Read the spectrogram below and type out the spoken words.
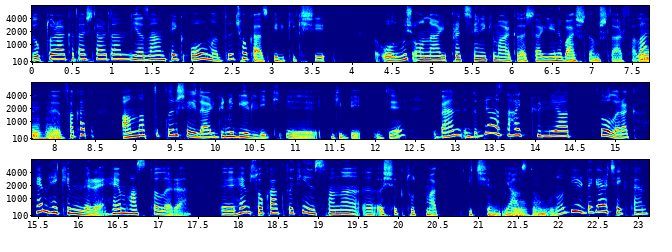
doktor arkadaşlardan yazan pek olmadı. Çok az bir iki kişi olmuş. Onlar pratisyen hekim arkadaşlar yeni başlamışlar falan. Hı hı. E, fakat anlattıkları şeyler günübirlik e, gibiydi. Ben de biraz daha külliyatlı olarak hem hekimlere hem hastalara e, hem sokaktaki insana e, ışık tutmak için yazdım Hı hı. bunu. Bir de gerçekten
